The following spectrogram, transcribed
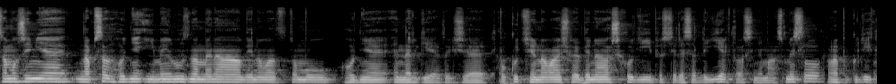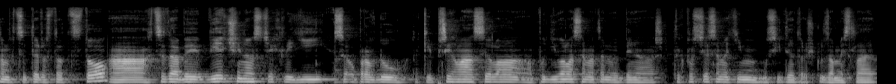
Samozřejmě napsat hodně e-mailů znamená věnovat tomu hodně energie, takže pokud na váš webinář chodí prostě 10 lidí, jak to asi nemá smysl, ale pokud jich tam chcete dostat 100 a chcete, aby většina z těch lidí se opravdu taky přihlásila a podívala se na ten webinář, tak prostě se nad tím musíte trošku zamyslet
